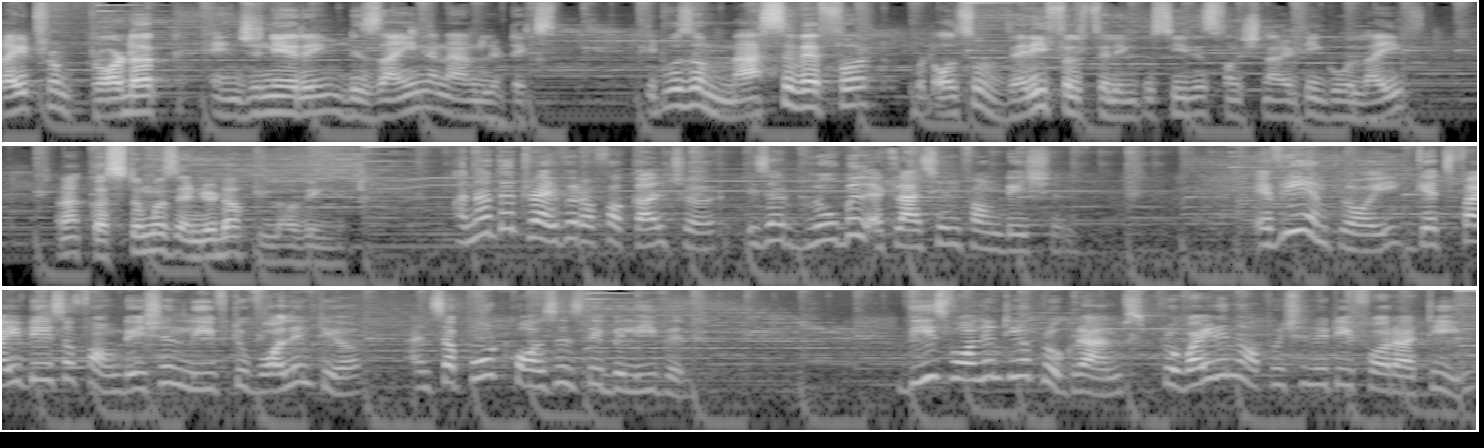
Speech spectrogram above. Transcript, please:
right from product, engineering, design, and analytics. It was a massive effort, but also very fulfilling to see this functionality go live, and our customers ended up loving it. Another driver of our culture is our Global Atlassian Foundation. Every employee gets five days of foundation leave to volunteer and support causes they believe in. These volunteer programs provide an opportunity for our team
